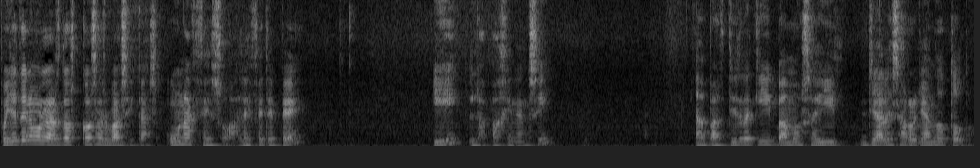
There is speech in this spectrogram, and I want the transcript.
Pues ya tenemos las dos cosas básicas. Un acceso al FTP y la página en sí. A partir de aquí vamos a ir ya desarrollando todo.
